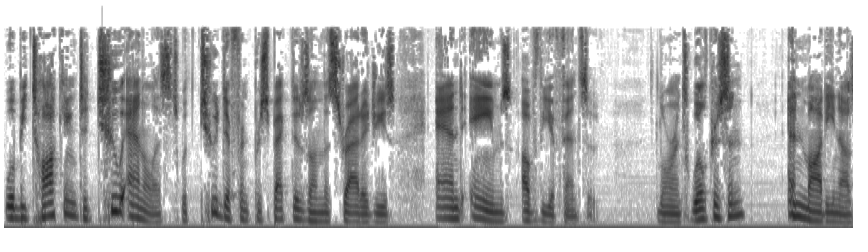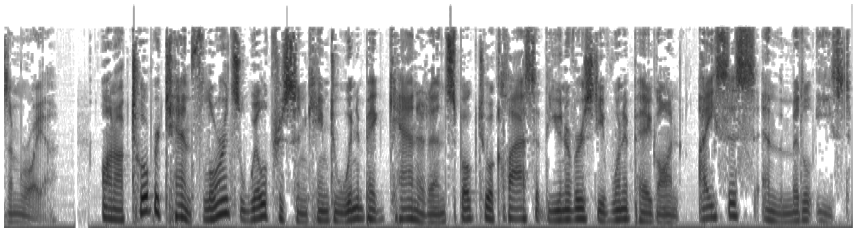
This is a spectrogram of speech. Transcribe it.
we'll be talking to two analysts with two different perspectives on the strategies and aims of the offensive Lawrence Wilkerson and Mahdi Nazemroaya. On October 10th, Lawrence Wilkerson came to Winnipeg, Canada, and spoke to a class at the University of Winnipeg on ISIS and the Middle East.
